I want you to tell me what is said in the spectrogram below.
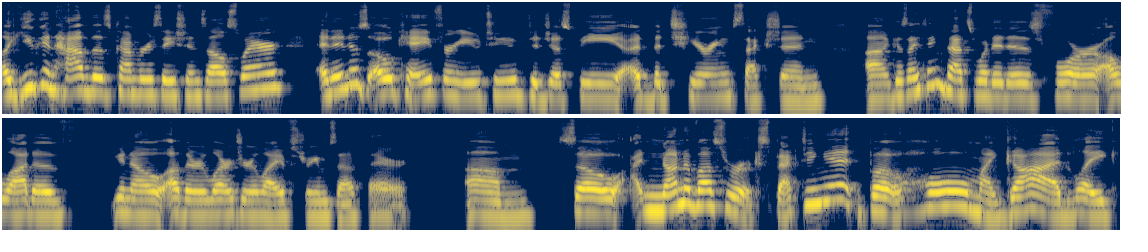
Like you can have those conversations elsewhere, and it is okay for YouTube to just be uh, the cheering section because I think that's what it is for a lot of you know other larger live streams out there. Um, so none of us were expecting it, but oh my god, like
